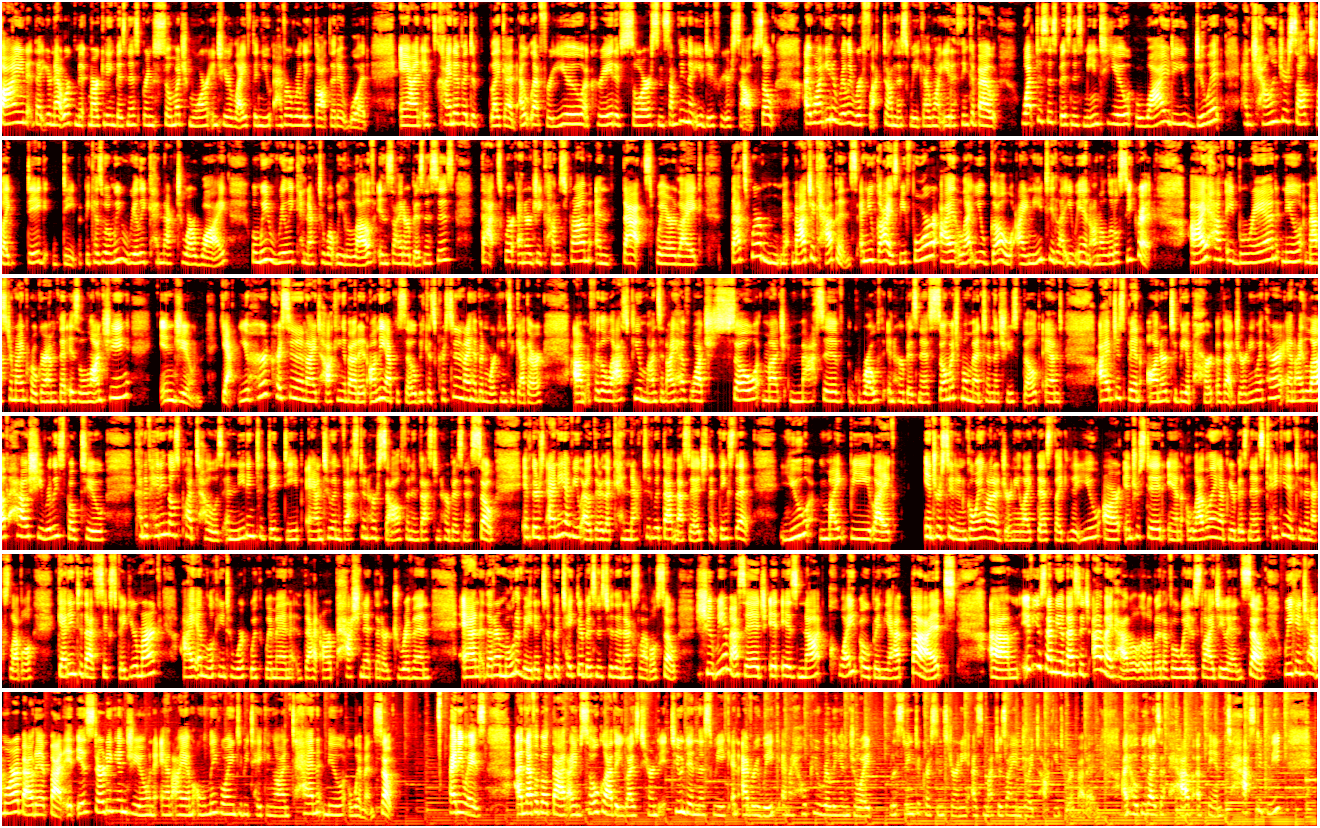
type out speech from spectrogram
find that your network marketing business brings so much more into your life than you ever really thought that it would. And it's kind of a like an outlet for you a creative source and something that you do for yourself. So i want you to really reflect on this week. I want you to think about what does this business mean to you why do you do it and challenge yourself to like dig deep because when we really connect to our why when we really connect to what we love inside our businesses that's where energy comes from and that's where like that's where ma- magic happens. And you guys, before I let you go, I need to let you in on a little secret. I have a brand new mastermind program that is launching in June. Yeah, you heard Kristen and I talking about it on the episode because Kristen and I have been working together um, for the last few months, and I have watched so much massive growth in her business, so much momentum that she's built. And I've just been honored to be a part of that journey with her. And I love how she really spoke to kind of hitting those plateaus and needing to dig deep and to invest in herself and invest in her business. So, if there's any of you out there that connected with that message that thinks that you might be like interested in going on a journey like this, like that you are interested in leveling up your business, taking it to the next level, getting to that six figure mark, I am looking to work with women that are passionate, that are driven, and that are motivated to take their business to the next level. So shoot me a message. It is not quite open yet, but um, if you send me a message, I might have a little bit of a way to slide you in. So we can chat more about it, but it is starting in June, and I am only going to be taking on 10 new women. So, anyways, enough about that. I am so glad that you guys turned tuned in this week and every week, and I hope you really enjoyed listening to Kristen's journey as much as I enjoyed talking to her about it. I hope you guys have a fantastic week,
